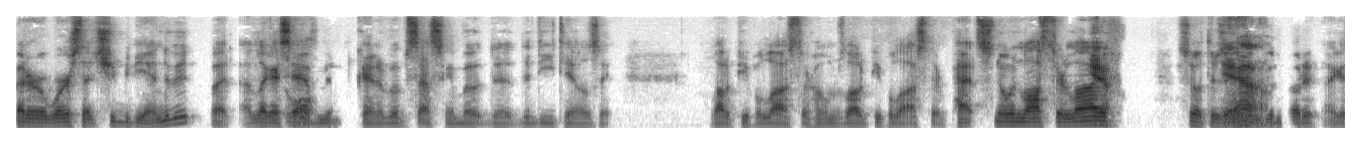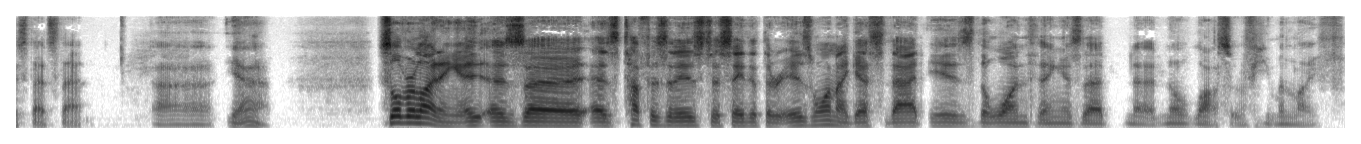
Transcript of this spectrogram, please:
better or worse, that should be the end of it. But uh, like I said, Cool. I've been kind of obsessing about the the details. A lot of people lost their homes. A lot of people lost their pets. No one lost their life. So if there's Yeah. anything good about it, I guess that's that. Uh, yeah. Silver lining, as uh, as tough as it is to say that there is one, I guess that is the one thing is that uh, no loss of human life.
